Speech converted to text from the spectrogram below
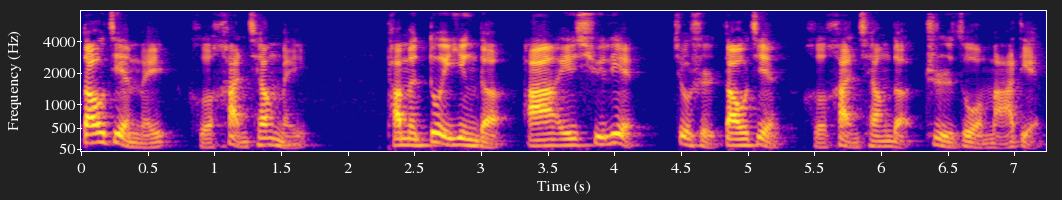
刀剑酶和焊枪酶，它们对应的 RNA 序列就是刀剑和焊枪的制作码点。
